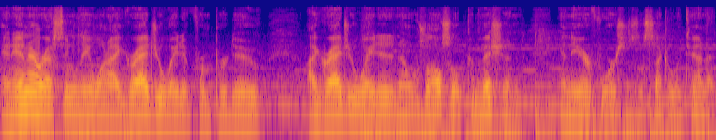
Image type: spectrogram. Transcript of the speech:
And interestingly, when I graduated from Purdue, I graduated and I was also commissioned in the Air Force as a second lieutenant.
